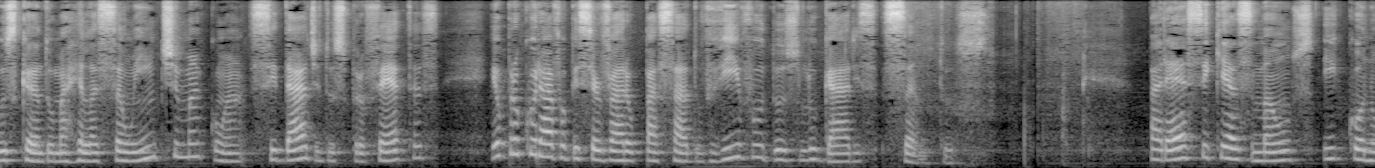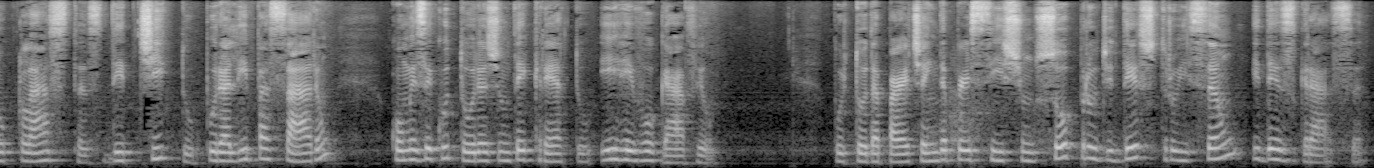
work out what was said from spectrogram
Buscando uma relação íntima com a cidade dos profetas, eu procurava observar o passado vivo dos lugares santos. Parece que as mãos iconoclastas de Tito por ali passaram como executoras de um decreto irrevogável. Por toda parte ainda persiste um sopro de destruição e desgraça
